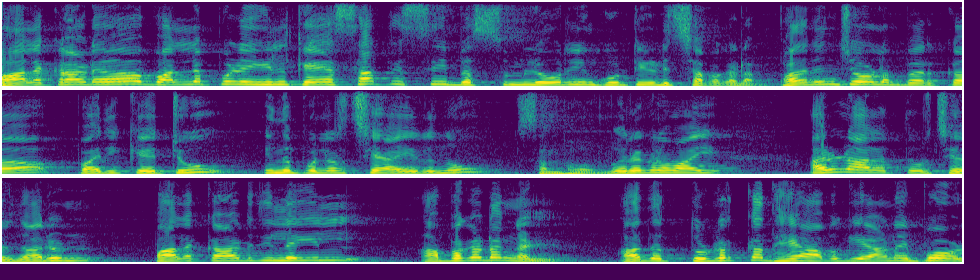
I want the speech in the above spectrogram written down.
പാലക്കാട് വല്ലപ്പുഴയിൽ K S R T C ബസ്സും ലോറിയും കൂട്ടിയിടിച്ച അപകടം. പതിനഞ്ചോളം പേർക്ക് പരിക്കേറ്റു. ഇന്ന് പുലർച്ചെയായിരുന്നു സംഭവം. വിവരങ്ങളുമായി അരുൺ ആലത്തൂർ ചേരുന്നു. അരുൺ പാലക്കാട് ജില്ലയിൽ അപകടങ്ങൾ അത് തുടർക്കഥയാവുകയാണ്. ഇപ്പോൾ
